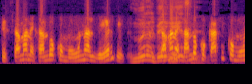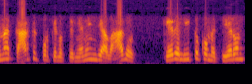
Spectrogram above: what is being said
se está manejando como un albergue, se está manejando casi como una cárcel porque los tenían enllavados. ¿Qué delito cometieron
